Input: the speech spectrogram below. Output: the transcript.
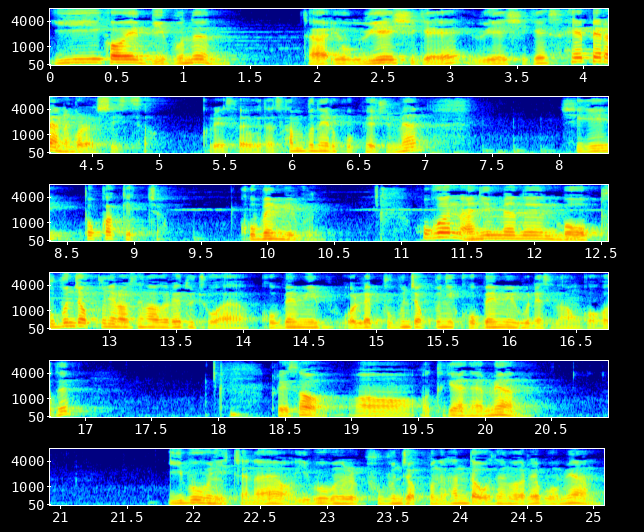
이거의 미분은 자, 요 위의 식의 위의 식의 3배라는 걸 알 수 있어. 그래서 여기다 3분의 1을 곱해주면 식이 똑같겠죠. 고배 미분. 혹은 아니면은 뭐 부분적 분이라고 생각을 해도 좋아요. 고배미 원래 부분적 분이 고배 미분에서 나온 거거든. 그래서 어, 어떻게 하냐면 이 부분 있잖아요. 이 부분을 부분적분을 한다고 생각을 해보면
